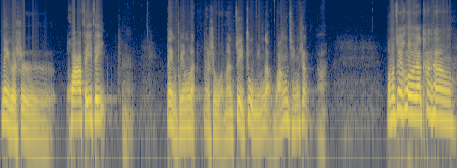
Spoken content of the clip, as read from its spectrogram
那个是花飞飞。那个不用问，那是我们最著名的王晴胜啊。我们最后要看看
